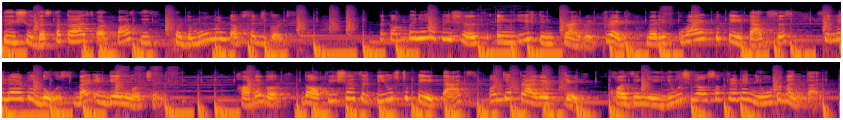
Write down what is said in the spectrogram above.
to issue dastakhals or passes for the movement of such goods. The company officials engaged in private trade were required to pay taxes similar to those by Indian merchants. However, the officials refused to pay tax on their private trade, causing a huge loss of revenue to Bengal.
